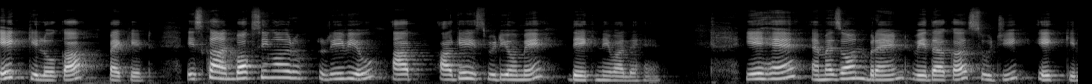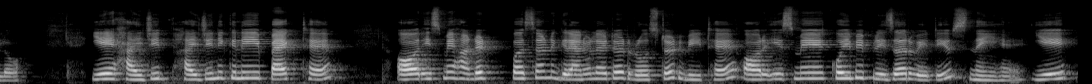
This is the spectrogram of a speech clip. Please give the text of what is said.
एक किलो का पैकेट इसका अनबॉक्सिंग और रिव्यू आप आगे इस वीडियो में देखने वाले हैं. ये है अमेज़ॉन ब्रांड वेदा का सूजी, एक किलो. ये हाइजीन हाइजीनिकली पैक्ड है और इसमें hundred percent granulated roasted wheat है और इसमें कोई भी प्रिजर्वेटिव्स नहीं है. ये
